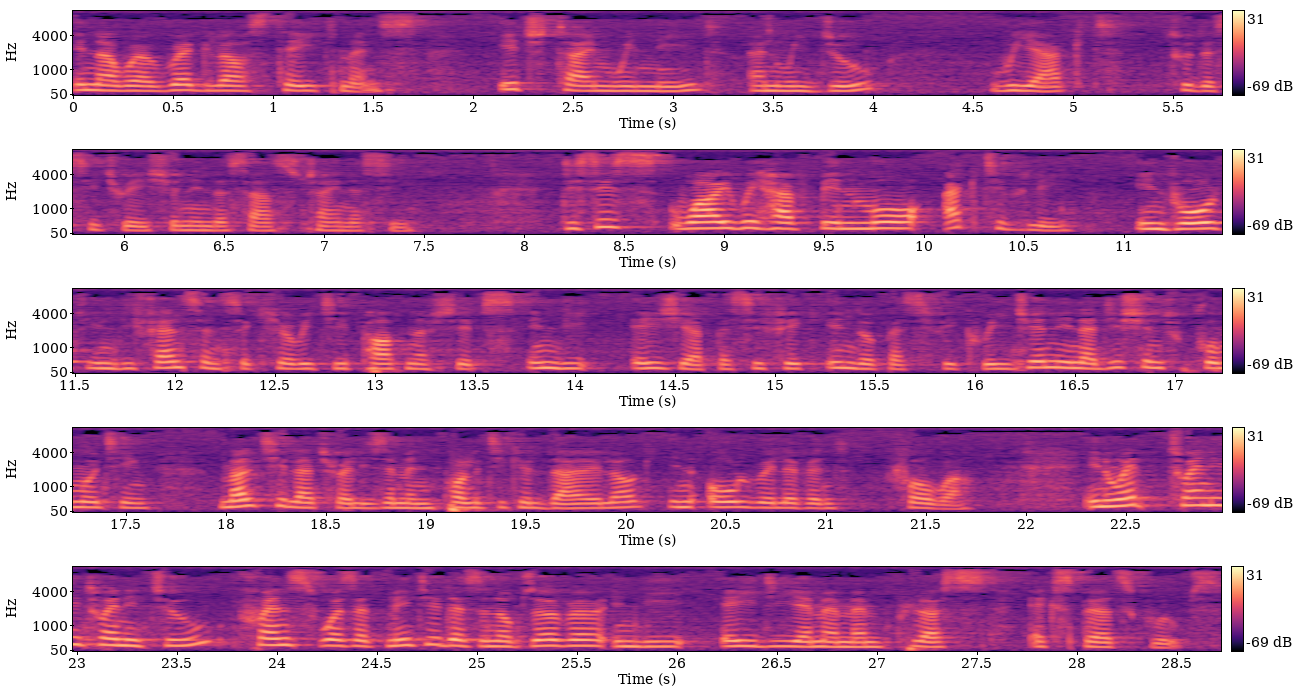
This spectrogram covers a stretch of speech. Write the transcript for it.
in our regular statements each time we need, and we do, react to the situation in the South China Sea. This is why we have been more actively involved in defense and security partnerships in the Asia Pacific, Indo Pacific region, in addition to promoting multilateralism and political dialogue in all relevant fora. In 2022, France was admitted as an observer in the ADMM Plus experts groups.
